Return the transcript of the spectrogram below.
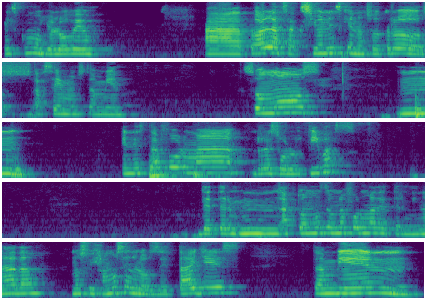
Es como yo lo veo a todas las acciones que nosotros hacemos también. Somos mm, en esta forma resolutivas, mm, actuamos de una forma determinada, nos fijamos en los detalles, también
